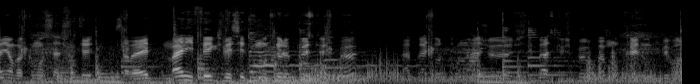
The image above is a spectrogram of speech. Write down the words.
Et on va commencer à shooter. Ça va être magnifique. Je vais essayer de vous montrer le plus que je peux. Après, sur le tournage, euh, je sais pas ce que je peux ou pas montrer, donc je vais voir.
